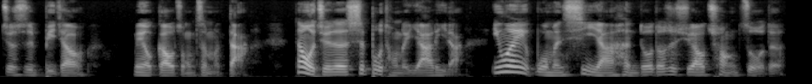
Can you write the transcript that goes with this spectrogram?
就是比较没有高中这么大。但我觉得是不同的压力啦，因为我们戏啊很多都是需要创作的，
